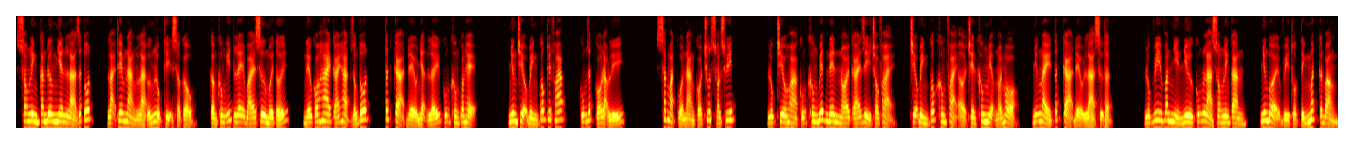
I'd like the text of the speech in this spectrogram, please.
Song linh căn đương nhiên là rất tốt, lại thêm nàng là ứng lục thị sở cầu, cầm không ít lễ bái sư mới tới, nếu có hai cái hạt giống tốt, tất cả đều nhận lấy cũng không quan hệ. Nhưng Triệu Bình Cốc thuyết pháp, cũng rất có đạo lý. Sắc mặt của nàng có chút xoắn xuýt. Lục Triều Hòa cũng không biết nên nói cái gì cho phải, Triệu Bình Quốc không phải ở trên không miệng nói mỏ, những này tất cả đều là sự thật. Lục Vi Văn nhìn như cũng là song linh căn, nhưng bởi vì thuộc tính mất cân bằng,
